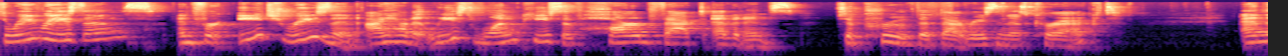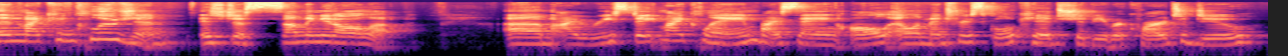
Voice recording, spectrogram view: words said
three reasons, and for each reason, I have at least one piece of hard fact evidence to prove that that reason is correct. And then my conclusion is just summing it all up. Um, I restate my claim by saying all elementary school kids should be required to do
